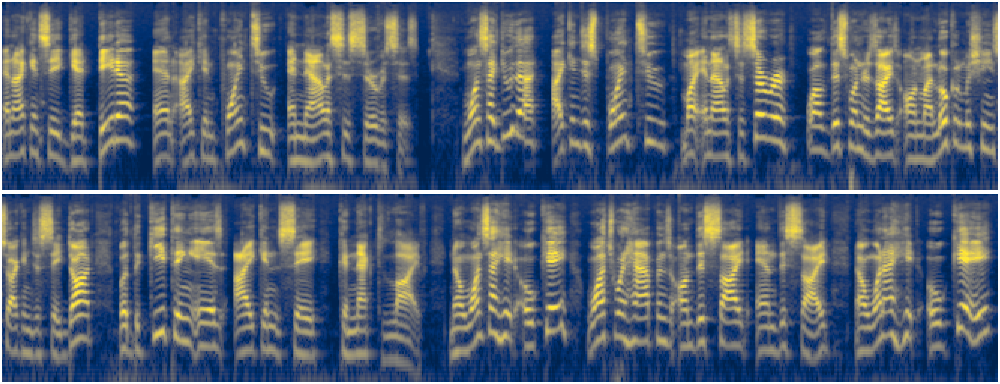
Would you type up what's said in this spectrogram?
and I can say get data and I can point to analysis services. Once I do that, I can just point to my analysis server. Well, this one resides on my local machine, so I can just say dot. But the key thing is I can say connect live. Now, once I hit OK, watch what happens on this side and this side. Now, when I hit OK,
